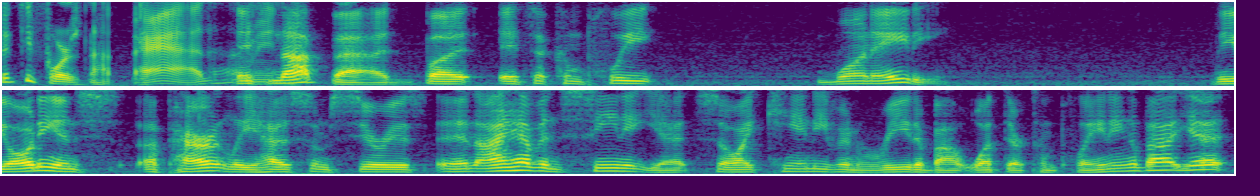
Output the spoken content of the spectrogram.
54 is not bad. I it's mean, not bad, but it's a complete 180. The audience apparently has some serious, and I haven't seen it yet, so I can't even read about what they're complaining about yet,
